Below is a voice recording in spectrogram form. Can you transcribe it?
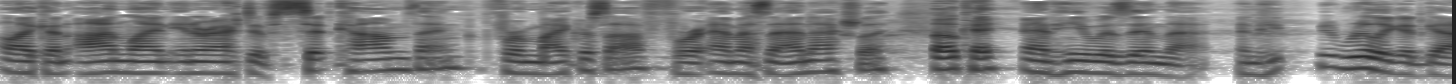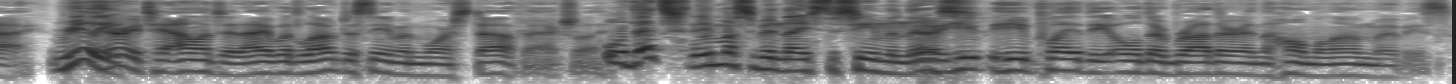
like an online interactive sitcom thing for Microsoft, for MSN, actually. okay. And he was in that. And he, really good guy. Really? Very talented. I would love to see him in more stuff, actually. Well, that's it. Must have been nice to see him in this. he, he played the older brother in the Home Alone movies.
